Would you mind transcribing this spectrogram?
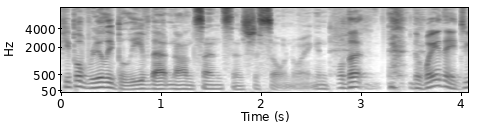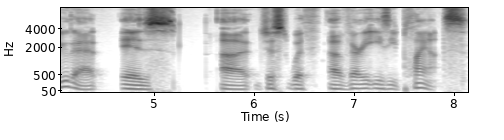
people really believe that nonsense, and it's just so annoying. And Well, the the way they do that is uh, just with uh, very easy plants.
